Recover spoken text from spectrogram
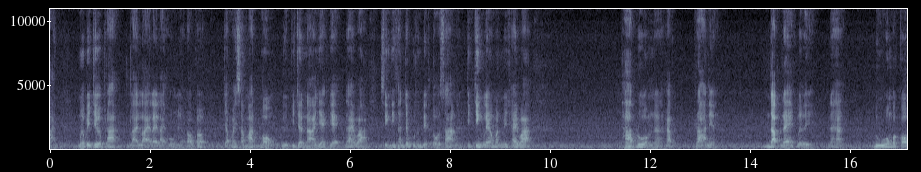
าด เมื่อไปเจอพระหลายๆหลายๆองค์เนี่ยเราก็จะไม่สามารถมองหรือพิจารณาแยกแยะได้ว่าสิ่งที่ท่านเจ้าคุณสมเด็จโตสร้างเนี่ยจริง ๆ แล้วมันไม่ใช่ว่า ภาพรวมนะครับ พระเนี่ยดับแรกเลยนะฮะดูองค์ประกอบ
